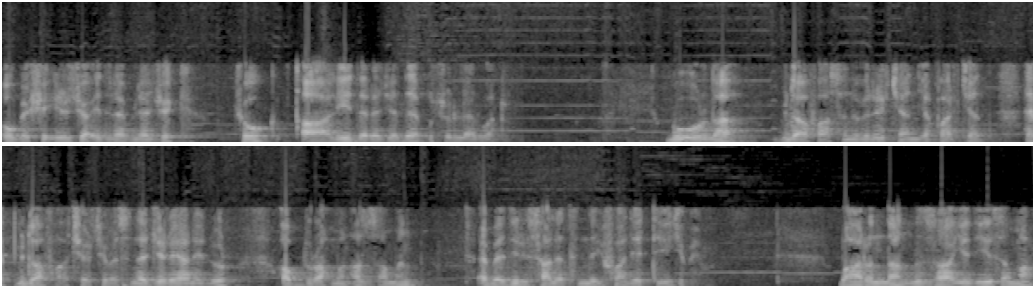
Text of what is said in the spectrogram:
o beşe irca edilebilecek çok tali derecede usuller var. Bu uğurda müdafasını verirken, yaparken hep müdafaa çerçevesinde cereyan ediyor. Abdurrahman Azzam'ın ebedi risaletinde ifade ettiği gibi. Bağrından mızrağı yediği zaman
